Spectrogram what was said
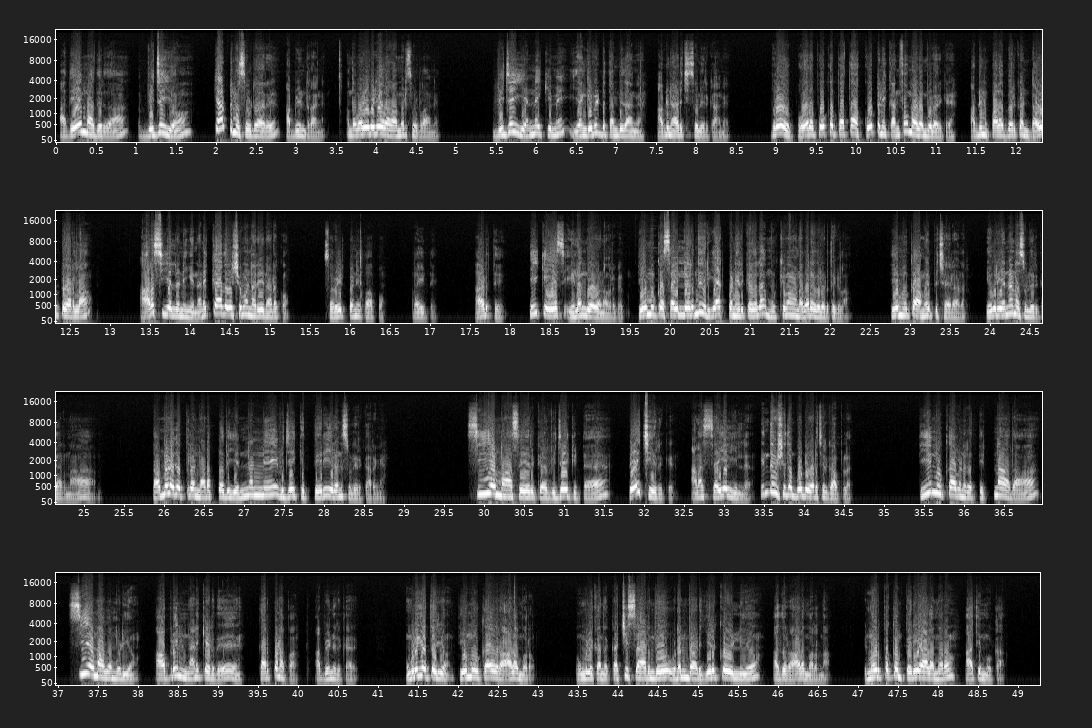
அதே மாதிரி தான் விஜயும் கேப்டனை சொல்கிறாரு அப்படின்றாங்க. அந்த வழி வழியாக வரா மாதிரி சொல்கிறாங்க விஜய் என்னைக்குமே எங்கள் வீட்டு தம்பி தாங்க அப்படின்னு அடிச்சு சொல்லியிருக்காங்க. ப்ரோ போகிற போக்க பார்த்தா கூட்டணி கன்ஃபார்ம் ஆகிடும் போல இருக்கு அப்படின்னு பல பேருக்கும் டவுட் வரலாம். அரசியலில் நீங்கள் நினைக்காத விஷயமும் நிறைய நடக்கும். ஸோ வெயிட் பண்ணி பார்ப்போம். ரைட்டு அடுத்து டிகேஎஸ் இளங்கோவன் அவர்கள். திமுக சைட்லேருந்து ரியாக்ட் பண்ணியிருக்கிறதுல முக்கியமான நபரை இவர் எடுத்துக்கலாம். திமுக அமைப்பு செயலாளர். இவர் என்னென்ன சொல்லியிருக்காருன்னா தமிழகத்தில் நடப்பது என்னன்னே விஜய்க்கு தெரியலன்னு சொல்லியிருக்காருங்க. சிஎம் ஆசை இருக்க விஜய் கிட்ட பேச்சு இருக்கு ஆனா செயல் இல்லை. இந்த விஷயத்த போட்டு உடைச்சிருக்காப்ல திமுகவினரை திட்டினாதான் சிஎம் ஆக முடியும் அப்படின்னு நினைக்கிறது கற்பனைப்பா அப்படின்னு இருக்காரு. உங்களுக்கே தெரியும் திமுக ஒரு ஆலமரம். உங்களுக்கு அந்த கட்சி சார்ந்து உடன்பாடு இருக்கோ இல்லையோ அது ஒரு ஆலமரம் தான். இன்னொரு பக்கம் பெரிய ஆலமரம் அதிமுக.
